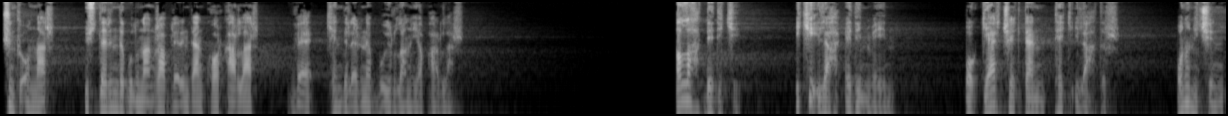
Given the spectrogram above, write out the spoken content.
Çünkü onlar, üstlerinde bulunan Rablerinden korkarlar ve kendilerine buyurulanı yaparlar. Allah dedi ki, iki ilah edinmeyin. O gerçekten tek ilahdır. Onun için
